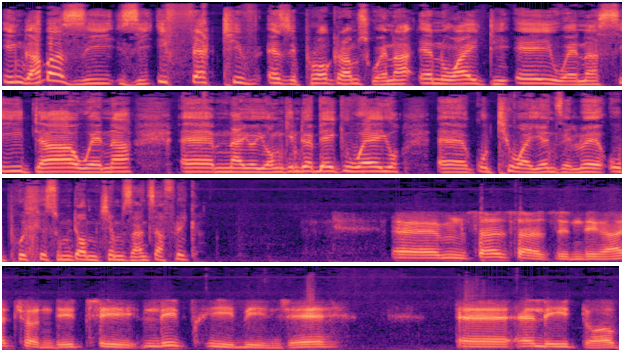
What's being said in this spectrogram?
ingaba zi-effective ezi programs wena NYDA wena SIDA wena um nayo yonke into ebekiweyo um kuthiwa yenzelwe uphuhlisa umuntu omtsha emzantsi afrika? Um sasazi ndingatsho ndithi lichibi nje eh eliyidrop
